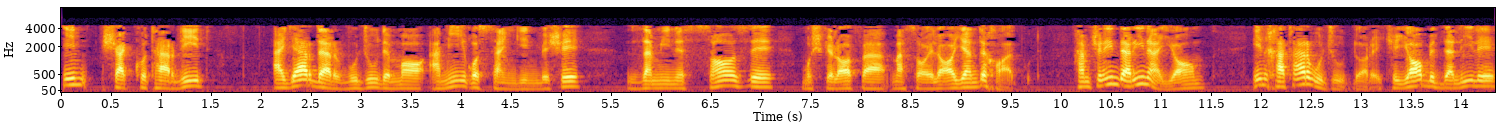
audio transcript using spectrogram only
این شک و تردید اگر در وجود ما عمیق و سنگین بشه زمین ساز مشکلات و مسائل آینده خواهد بود. همچنین در این ایام این خطر وجود داره که یا به دلیل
